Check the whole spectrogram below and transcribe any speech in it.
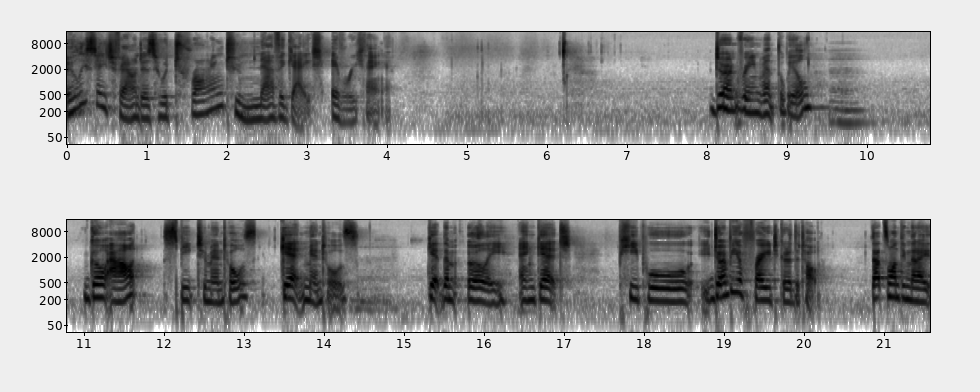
early stage founders who are trying to navigate everything? Don't reinvent the wheel. Go out speak to mentors, get mentors, get them early, and get people. Don't be afraid to go to the top. That's one thing that I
